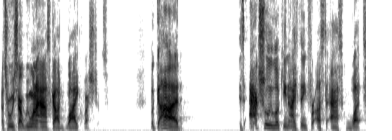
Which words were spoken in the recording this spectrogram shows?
That's where we start. We want to ask God why questions. But God is actually looking, I think, for us to ask what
